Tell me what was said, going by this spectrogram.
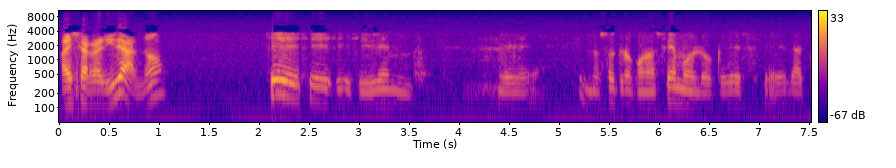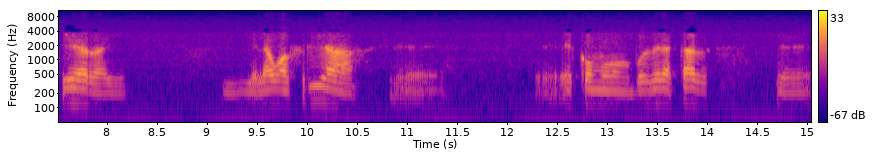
a esa realidad, ¿no? Sí, sí, sí, si bien eh, nosotros conocemos lo que es eh, la tierra y, y el agua fría, eh, eh, es como volver a estar eh,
